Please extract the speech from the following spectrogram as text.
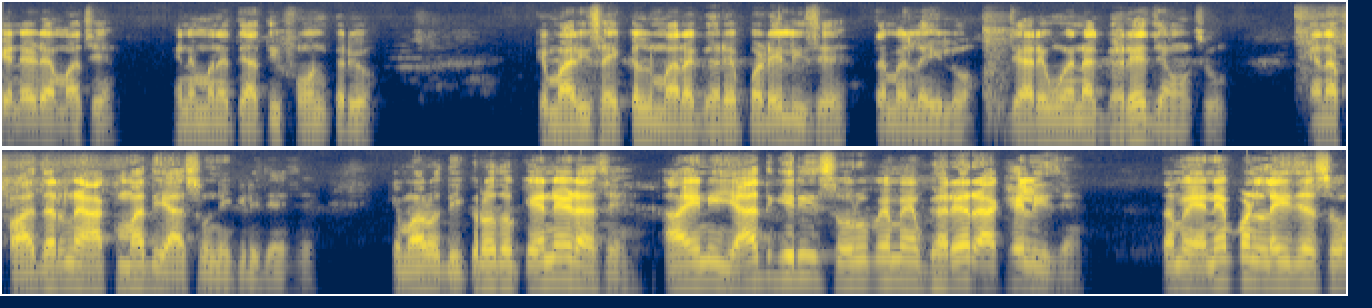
કેનેડામાં છે, એને મને ત્યાંથી ફોન કર્યો કે મારી સાયકલ મારા ઘરે પડેલી છે, તમે લઈ લો. જ્યારે હું એના ઘરે જાઉં છું, એના ફાધરને આંખમાંથી આંસુ નીકળી જાય છે કે મારો દીકરો તો કેનેડા છે, આ એની યાદગીરી સ્વરૂપે મેં ઘરે રાખેલી છે. તમે એને પણ લઈ જશો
